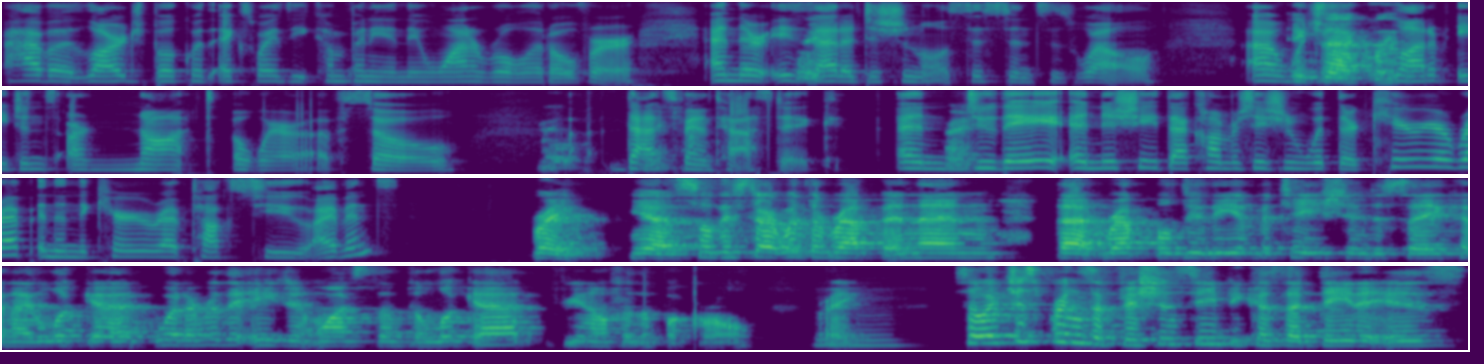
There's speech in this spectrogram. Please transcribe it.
have a large book with XYZ company and they want to roll it over, and there is Right. that additional assistance as well, uh, which Exactly. a lot of agents are not aware of. So Right. that's fantastic. And Right. do they initiate that conversation with their carrier rep and then the carrier rep talks to Ivans? Right. Yeah. So they start with the rep, and then that rep will do the invitation to say, "Can I look at whatever the agent wants them to look at?" You know, for the book roll. Right. Mhm. So it just brings efficiency because that data is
